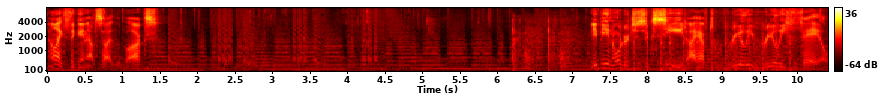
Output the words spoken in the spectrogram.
I like thinking outside the box. Maybe in order to succeed, I have to really, really fail.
